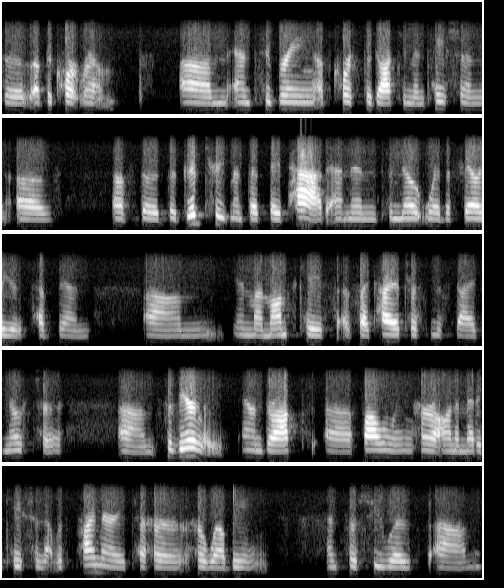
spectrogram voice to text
the of the courtroom, um, and to bring, of course, the documentation of of the, the good treatment that they've had, and then to note where the failures have been. Um, in my mom's case, a psychiatrist misdiagnosed her um, severely and dropped uh, following her on a medication that was primary to her her well-being, and so she was um,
